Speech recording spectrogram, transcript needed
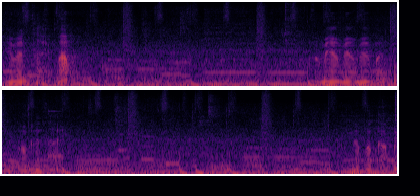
ให้มันใส่ปั๊บเอาไม่เอาไม่เอาไม่เอาปัดผมเอาแค่ใส่ แล้วก็กลับไป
